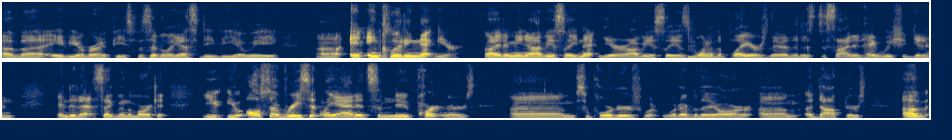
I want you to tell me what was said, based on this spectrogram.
of uh, AV over IP, specifically SDVOE uh, and including Netgear. Right. I mean, obviously, Netgear obviously is one of the players there that has decided, hey, we should get in into that segment of the market. You you also have recently added some new partners, um, supporters, wh- whatever they are, um, adopters of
